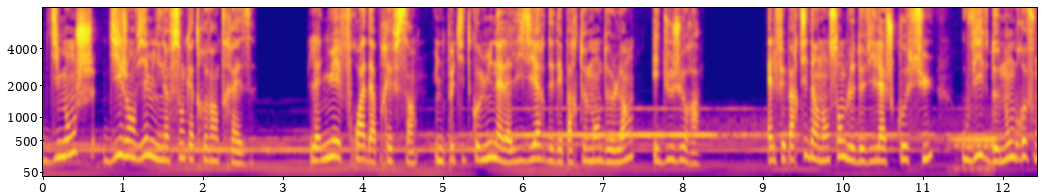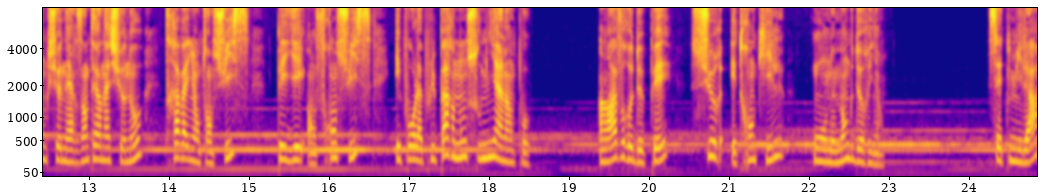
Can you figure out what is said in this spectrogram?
Dimanche 10 janvier 1993. La nuit est froide à Prevcin, une petite commune à la lisière des départements de l'Ain et du Jura. Elle fait partie d'un ensemble de villages cossus où vivent de nombreux fonctionnaires internationaux travaillant en Suisse, payés en francs suisses et pour la plupart non soumis à l'impôt. Un havre de paix, sûr et tranquille, où on ne manque de rien. Cette nuit-là,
